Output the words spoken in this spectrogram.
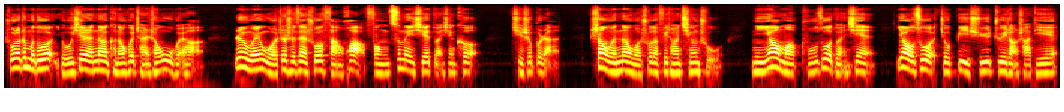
说了这么多，有一些人呢可能会产生误会，哈，认为我这是在说反话，讽刺那些短线客。其实不然，上文呢我说的非常清楚，你要么不做短线。要做就必须追涨杀跌，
